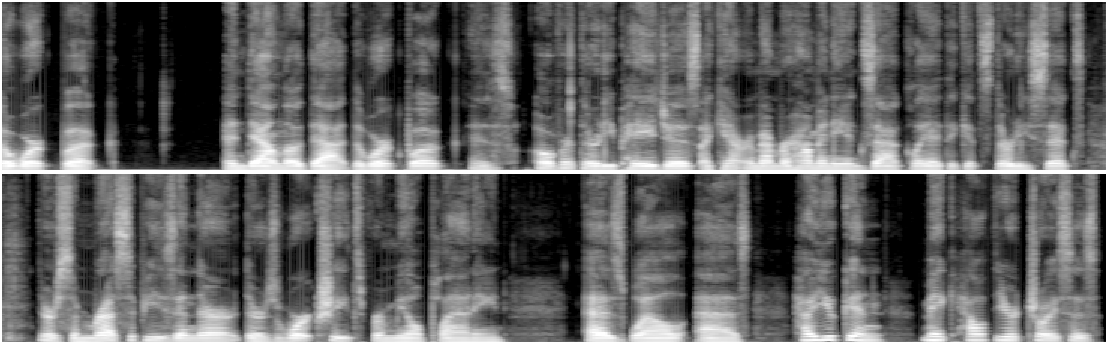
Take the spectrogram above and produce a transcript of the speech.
the workbook and download that. The workbook is over 30 pages. I can't remember how many exactly. I think it's 36. There's some recipes in there, there's worksheets for meal planning, as well as how you can make healthier choices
